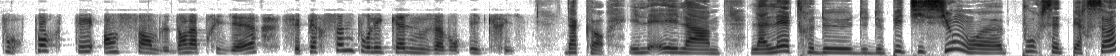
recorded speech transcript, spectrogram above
pour porter ensemble dans la prière ces personnes pour lesquelles nous avons écrit. D'accord. Et, la, la lettre de, de, pétition euh, pour cette personne,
